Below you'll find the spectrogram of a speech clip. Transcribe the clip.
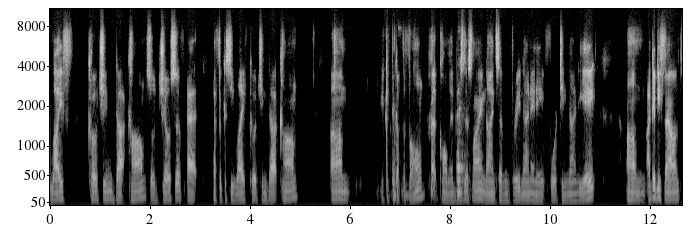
lifecoaching.com. So Joseph at efficacylifecoaching.com. Um, you can pick up the phone, call my business line 973 998 1498. Um, I could be found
